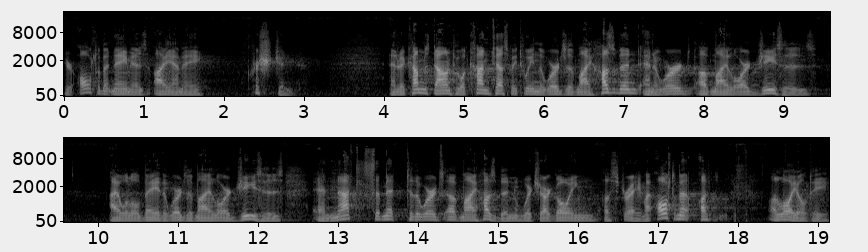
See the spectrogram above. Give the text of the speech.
your ultimate name is I am a Christian. And it comes down to a contest between the words of my husband and a word of my Lord Jesus, I will obey the words of my Lord Jesus and not submit to the words of my husband, which are going astray. My ultimate uh, loyalty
